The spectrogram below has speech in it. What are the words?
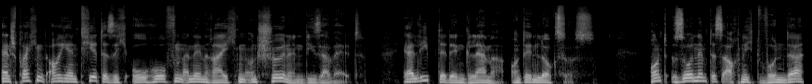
Entsprechend orientierte sich Ohofen an den Reichen und Schönen dieser Welt. Er liebte den Glamour und den Luxus. Und so nimmt es auch nicht Wunder,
